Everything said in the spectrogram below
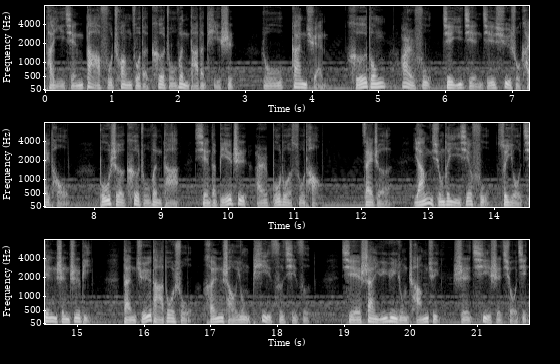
他以前大赋创作的刻主问答的体式，如《甘泉》《河东》二赋皆以简洁叙述开头，不设客主问答，显得别致而不落俗套。再者，杨雄的一些赋虽有艰深之笔，但绝大多数很少用僻词弃字。且善于运用长句，使气势遒劲，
